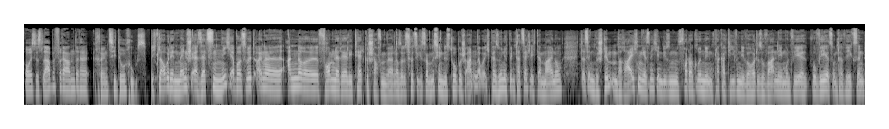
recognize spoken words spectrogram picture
unser Leben verändern können sie durchaus. Ich glaube, den Mensch ersetzen nicht, aber es wird eine andere Form der Realität geschaffen werden. Also das hört sich jetzt so ein bisschen dystopisch an, aber ich persönlich bin tatsächlich der Meinung, dass in bestimmten Bereichen, jetzt nicht in diesen vordergründigen Plakativen, die wir heute so wahrnehmen und wir, wo wir jetzt unterwegs sind,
